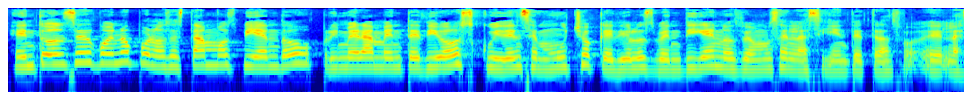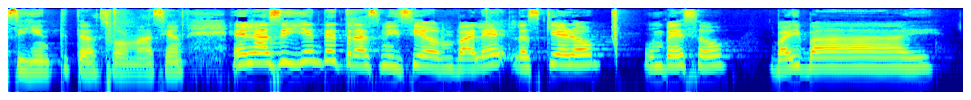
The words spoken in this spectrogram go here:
Entonces, bueno, pues nos estamos viendo. Primeramente Dios, cuídense mucho, que Dios los bendiga y nos vemos en la siguiente, en la siguiente transformación, en la siguiente transmisión, ¿vale? Los quiero. Un beso. Bye bye.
